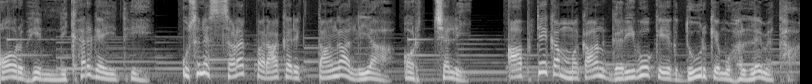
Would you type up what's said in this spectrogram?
और भी निखर गई थी। उसने सड़क पर आकर एक तांगा लिया और चली। आपटे का मकान गरीबों के एक दूर के मोहल्ले में था।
